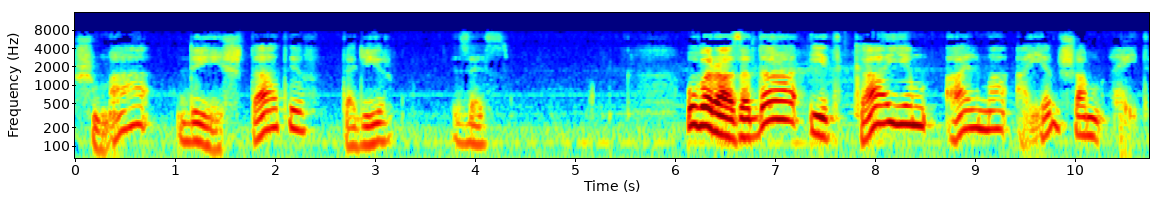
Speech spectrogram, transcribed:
shma de ishtativ tadir zes. Uverazada it kayim alma ayen sham het,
